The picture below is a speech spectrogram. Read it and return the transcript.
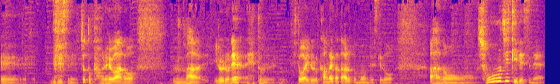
えー、でですねちょっとこれはあの、うん、まあいろいろね、えっと、人はいろいろ考え方あると思うんですけどあの正直ですね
